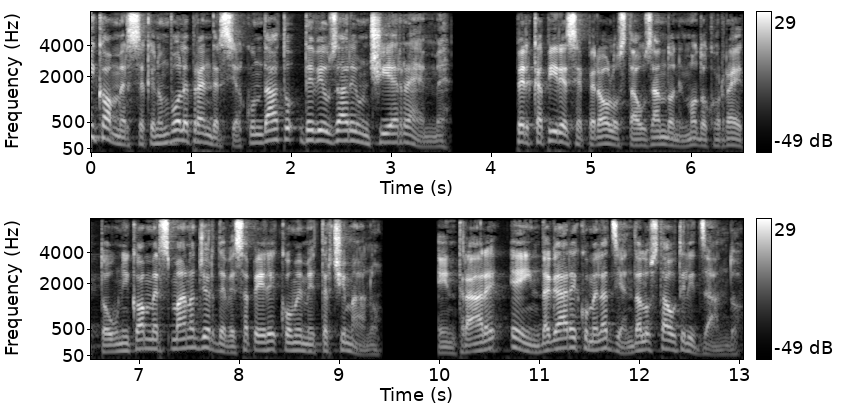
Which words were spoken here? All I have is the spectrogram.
Un e-commerce che non vuole prendersi alcun dato deve usare un CRM. Per capire se però lo sta usando nel modo corretto, un e-commerce manager deve sapere come metterci mano, entrare e indagare come l'azienda lo sta utilizzando.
